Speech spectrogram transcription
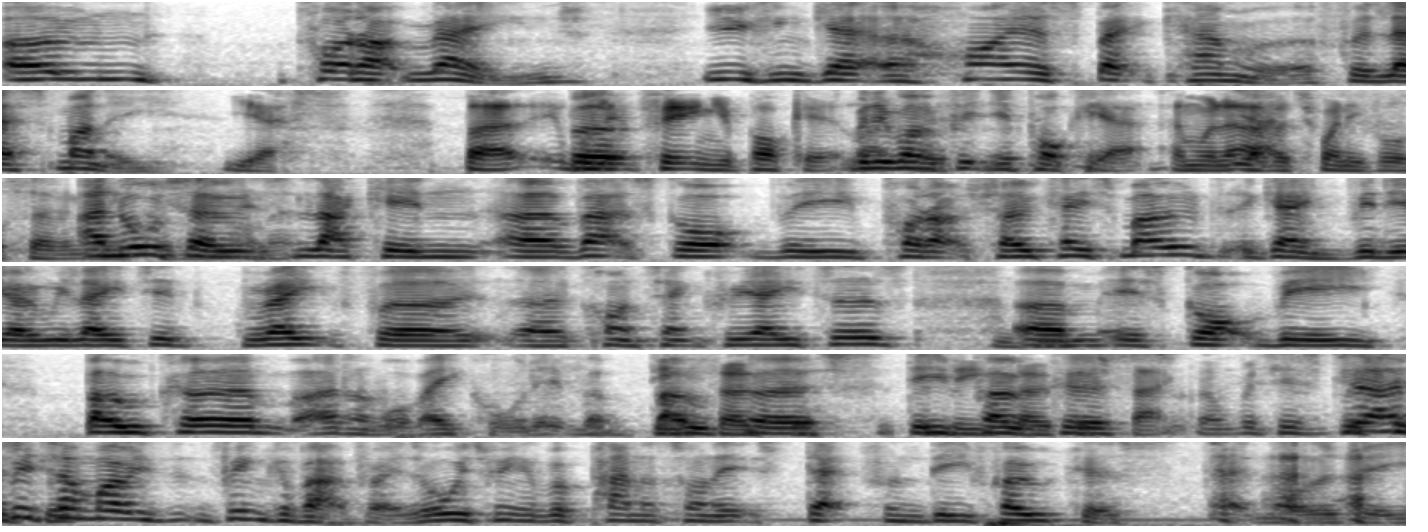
own product range, you can get a higher spec camera for less money. Yes, but, will But- it fit in your pocket? but it won't this? fit in your pocket. Yeah, and will it Yeah. have a twenty four seven? And also, it's lacking. Uh, that's got the product showcase mode. Again, video related, great for uh, content creators. Mm-hmm. Um, it's got the bokeh. I don't know what they call it, but bokeh, defocus, the defocus. defocus background, which is, Do you know, which every is time I think of that phrase, I always think of a Panasonic's depth and defocus technology.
